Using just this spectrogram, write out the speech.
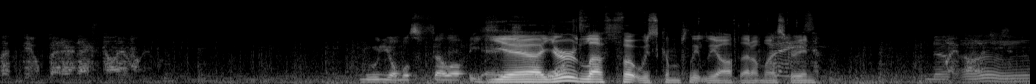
Let's do better next time. Moon, you almost fell off the edge. Yeah, the your left foot was completely off that on my screen. No. My uh,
